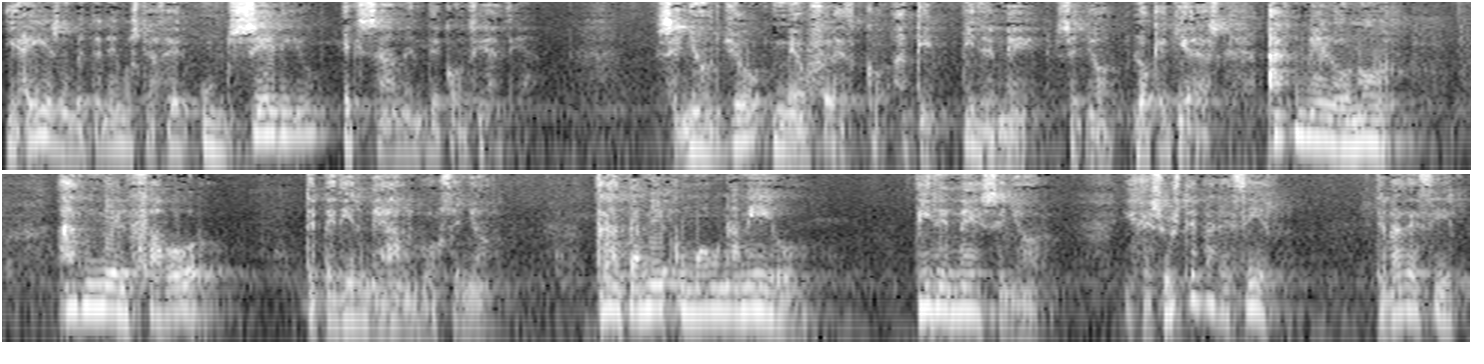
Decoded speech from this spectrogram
Y ahí es donde tenemos que hacer un serio examen de conciencia. Señor, yo me ofrezco a ti, pídeme, Señor, lo que quieras. Hazme el honor, hazme el favor de pedirme algo, Señor. Trátame como a un amigo, pídeme, Señor. Y Jesús te va a decir, te va a decir,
